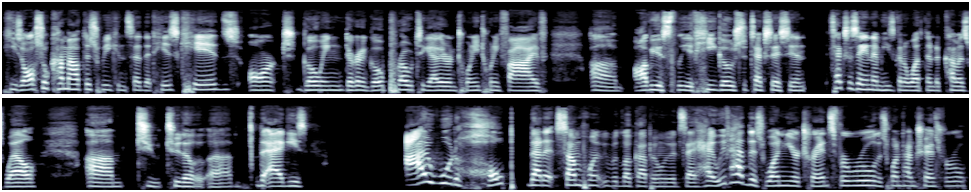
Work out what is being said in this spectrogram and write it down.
He's also come out this week and said that his kids aren't going, they're going to go pro together in 2025. Um, obviously, if he goes to Texas and Texas A&M, he's going to want them to come as well um, to to the uh, the Aggies. I would hope that at some point we would look up and we would say, "Hey, we've had this one year transfer rule, this one time transfer rule,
